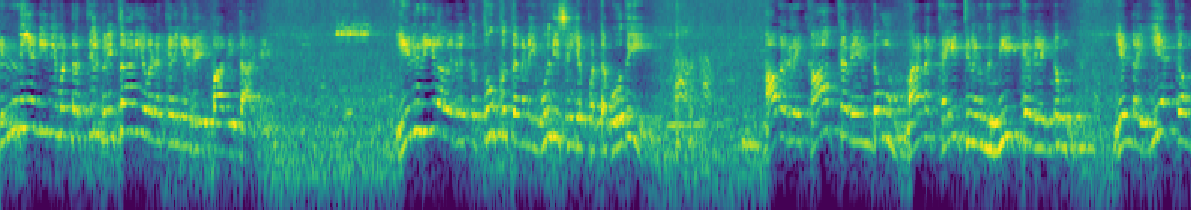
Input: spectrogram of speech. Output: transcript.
இந்திய நீதிமன்றத்தில் பிரித்தானிய வழக்கறிஞர்கள் பாதித்தார்கள் இறுதியில் அவர்களுக்கு தூக்கு தண்டனை உறுதி செய்யப்பட்ட போது அவர்களை காக்க வேண்டும் மரண கயிற்றிலிருந்து மீட்க வேண்டும் என்ற இயக்கம்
